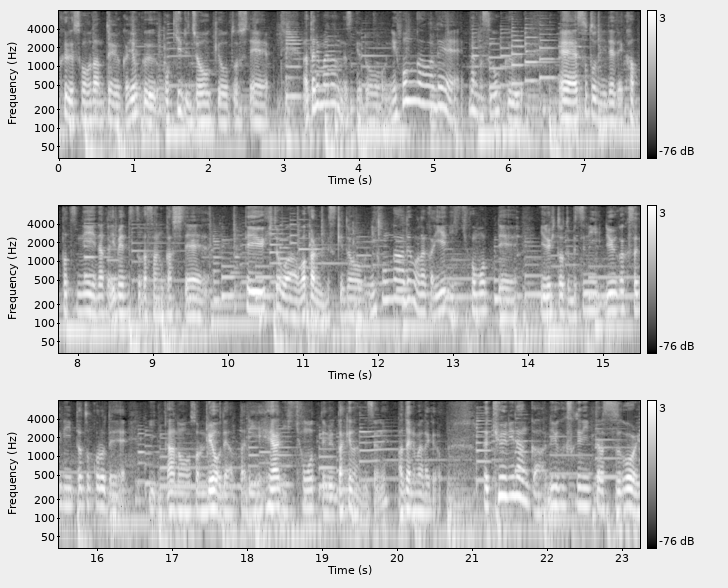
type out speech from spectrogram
来る相談というかよく起きる状況として当たり前なんですけど日本側でなんかすごく、えー、外に出て活発になんかイベントとか参加してっていう人は分かるんですけど日本側でもなんか家に引きこもっている人って別に留学先に行ったところであのその寮であったり部屋に引きこもってるだけなんですよね当たり前だけど。急になんか留学先に行ったらすごい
